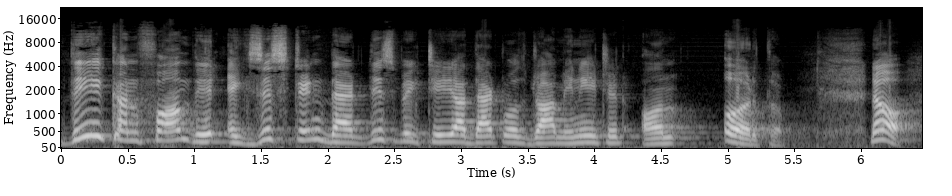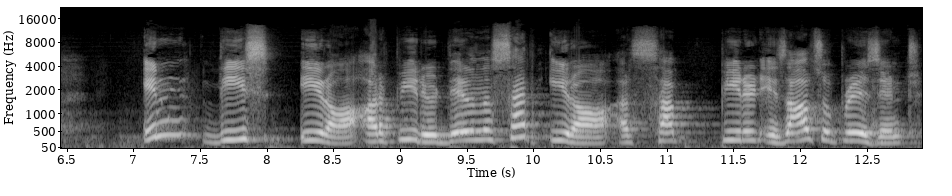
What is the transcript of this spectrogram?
They confirmed their existence that this bacteria that was dominated on Earth. Now, in this era or period, there is a sub era or sub period is also present.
